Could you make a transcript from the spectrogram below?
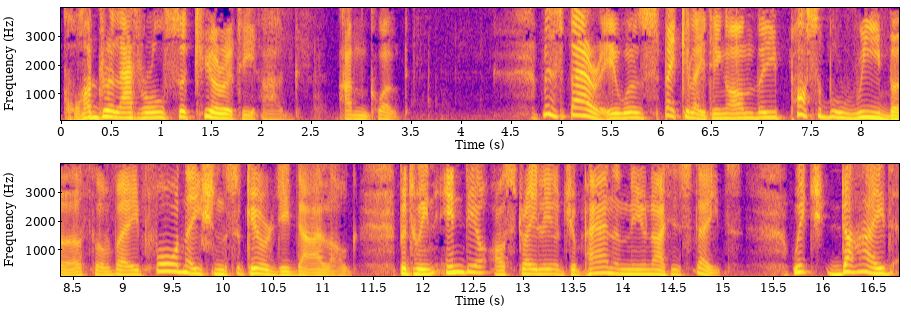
quadrilateral security hug. Unquote. Ms. Barry was speculating on the possible rebirth of a four nation security dialogue between India, Australia, Japan, and the United States, which died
